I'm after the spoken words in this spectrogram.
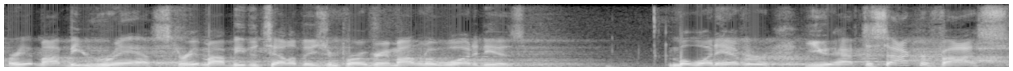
or it might be rest, or it might be the television program. I don't know what it is. But whatever you have to sacrifice,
